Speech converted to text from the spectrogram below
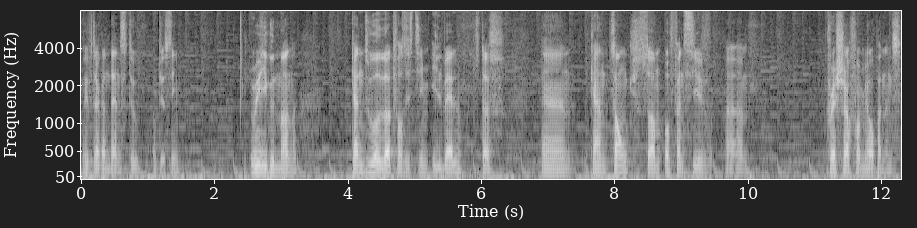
with Dragon Dance too, obviously. Really good mon. Can do a lot for this team, heal bell stuff, and can tank some offensive um, pressure from your opponents.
